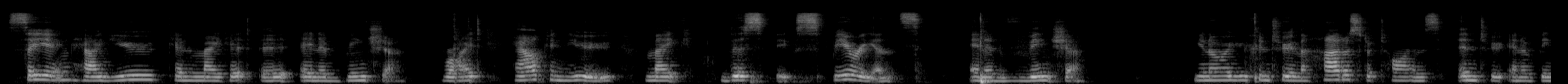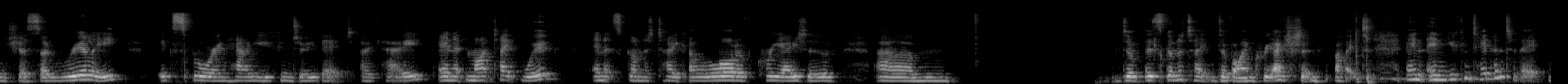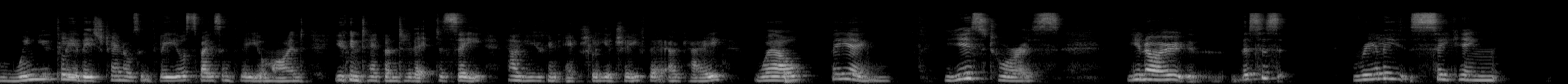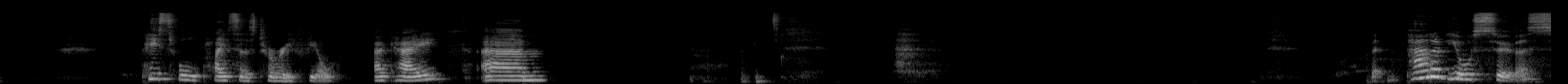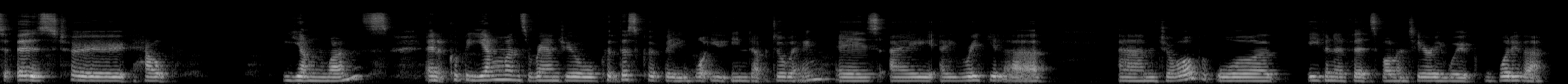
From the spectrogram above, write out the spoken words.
Seeing how you can make it a, an adventure, right? How can you make this experience an adventure? You know, you can turn the hardest of times into an adventure. So really exploring how you can do that, okay? And it might take work and it's going to take a lot of creative, um, it's going to take divine creation, right? And, and you can tap into that. When you clear these channels and clear your space and clear your mind, you can tap into that to see how you can actually achieve that, okay? Well-being. Yes, Taurus. You know, this is really seeking peaceful places to refuel okay? Um, part of your service is to help young ones and it could be young ones around you or could this could be what you end up doing as a, a regular um, job or even if it's voluntary work whatever.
